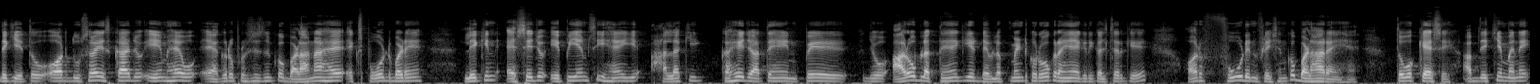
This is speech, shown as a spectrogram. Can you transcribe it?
देखिए तो और दूसरा इसका जो एम है, वो एग्रो प्रोसेसिंग को बढ़ाना है एक्सपोर्ट बढ़े, लेकिन ऐसे जो एपीएमसी हैं, ये हालाँकि कहे जाते हैं, इन पे जो आरोप लगते हैं कि ये डेवलपमेंट को रोक रहे हैं एग्रीकल्चर के और फ़ूड इन्फ्लेशन को बढ़ा रहे हैं। तो वो कैसे? अब देखिए, मैंने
